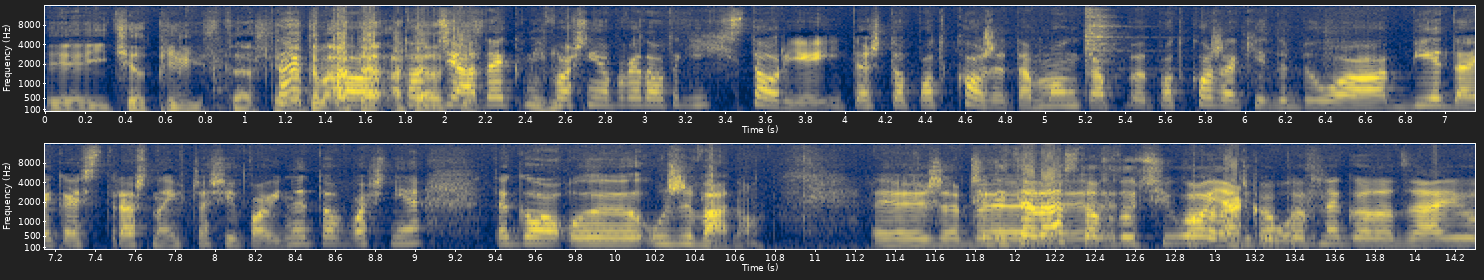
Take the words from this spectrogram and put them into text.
i, i cierpieli strasznie. Tak, na tym. to, a, te, a to dziadek jest, mi właśnie opowiadał takie historie i też to podkorze, ta mąka podkorza, kiedy była bieda jakaś straszna i w czasie wojny, to właśnie tego y, używano. Y, Żeby Czyli teraz to wróciło jako głód. pewnego rodzaju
